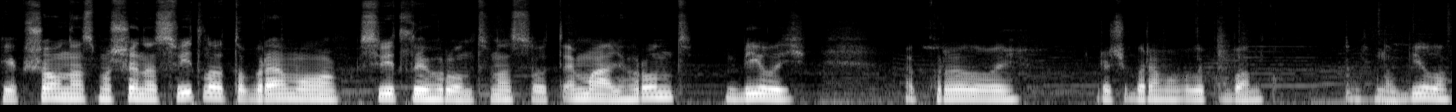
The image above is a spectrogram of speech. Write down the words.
Якщо у нас машина світла, то беремо світлий ґрунт. У нас от емаль ґрунт, білий, акриловий. Коротше, беремо велику банку. Вона біла.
